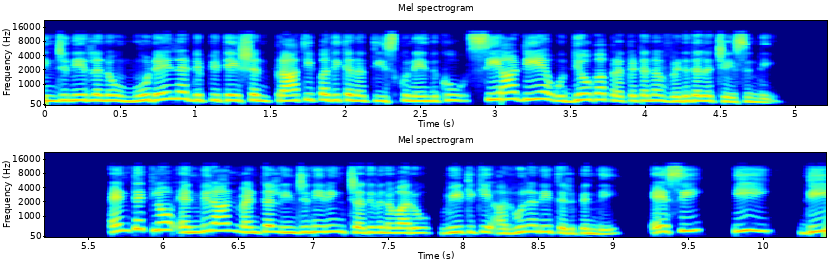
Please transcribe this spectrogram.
ఇంజనీర్లను మూడేళ్ళ డిప్యుటేషన్ ప్రాతిపదికన తీసుకునేందుకు సిఆర్డీఏ ఉద్యోగ ప్రకటన విడుదల చేసింది. ఎన్టెక్లో ఎన్విరాన్మెంటల్ ఇంజనీరింగ్ చదివినవారు వీటికి అర్హులని తెలిపింది. ఏసీ ఈ డి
